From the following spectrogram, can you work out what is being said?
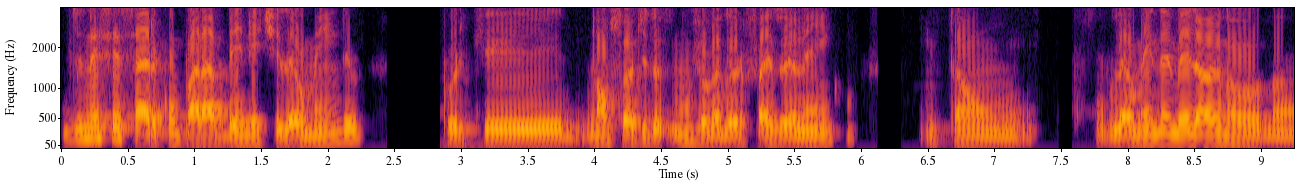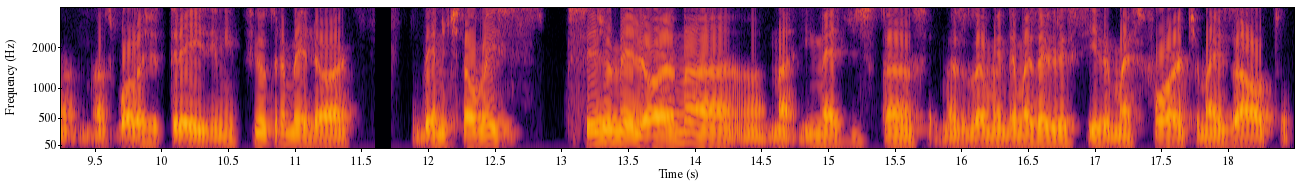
desnecessário comparar Bennett e Léo Mendel, porque não só de um jogador faz o elenco. Então, o Léo Mendel é melhor no, no, nas bolas de três, ele infiltra melhor. O Bennett talvez seja melhor na, na, em média distância, mas o Léo Mendes é mais agressivo, é mais forte, mais alto,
